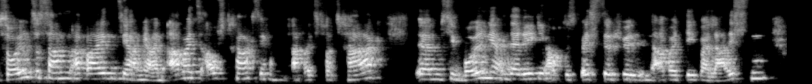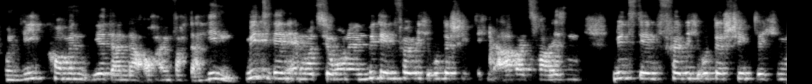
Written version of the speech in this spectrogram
sollen zusammenarbeiten. Sie haben ja einen Arbeitsauftrag, Sie haben einen Arbeitsvertrag. Ähm, Sie wollen ja in der Regel auch das Beste für den Arbeitgeber leisten. Und wie kommen wir dann da auch einfach dahin? Mit den Emotionen, mit den völlig unterschiedlichen Arbeitsweisen, mit den völlig unterschiedlichen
